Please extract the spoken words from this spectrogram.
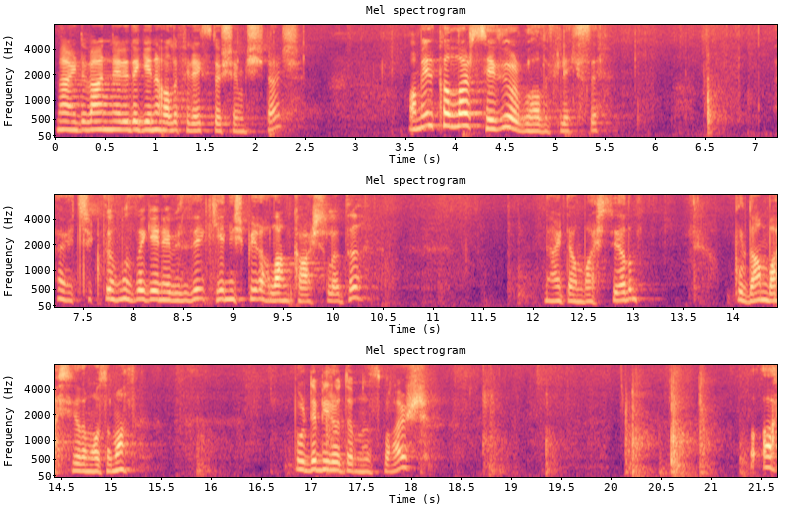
Merdivenlere de gene halı flex döşemişler. Amerikalılar seviyor bu halı flex'i. Evet çıktığımızda gene bizi geniş bir alan karşıladı. Nereden başlayalım? Buradan başlayalım o zaman. Burada bir odamız var. Ay.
